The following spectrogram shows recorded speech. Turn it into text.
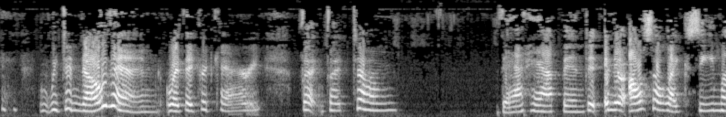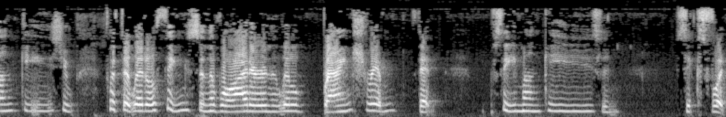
we didn't know then what they could carry, but but um, that happened. And there are also like sea monkeys. You put the little things in the water and the little brine shrimp that sea monkeys and six foot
